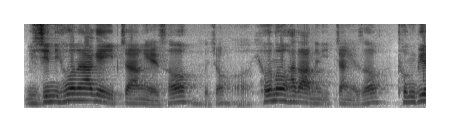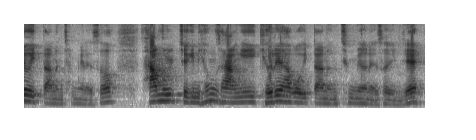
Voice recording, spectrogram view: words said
위진현학의 입장에서 그죠? 어, 현어하다는 입장에서 텅 비어 있다는 측면에서 사물적인 형상이 결여하고 있다는 측면에서 이제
